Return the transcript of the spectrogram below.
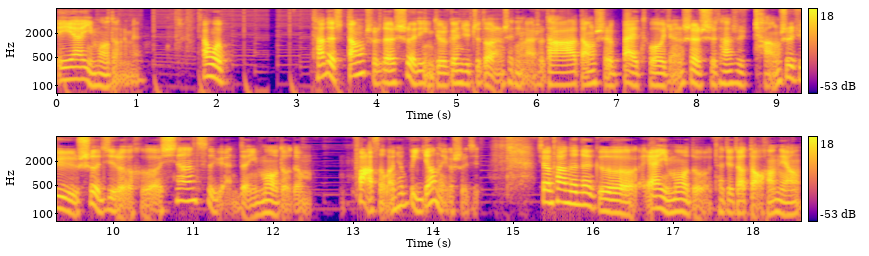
AI emot 里面，他会他的当时的设定就是根据制作人设定来说，他当时拜托人设师，他是尝试去设计了和三次元的 emodel 的发色完全不一样的一个设计。像它的那个 AI i m o d e l 它就叫导航娘，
